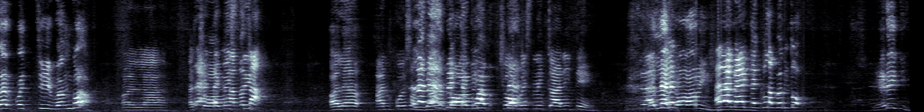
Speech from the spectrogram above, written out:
હજાર પચીસ બંગો. અલા ચોવીસની અલા આન કોઈ અલા, સમજાવે તો ચોવીસની કાઢી તે. એટલે ચોવીસ. અલા બે કેટલા બનતો. મેરેજી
